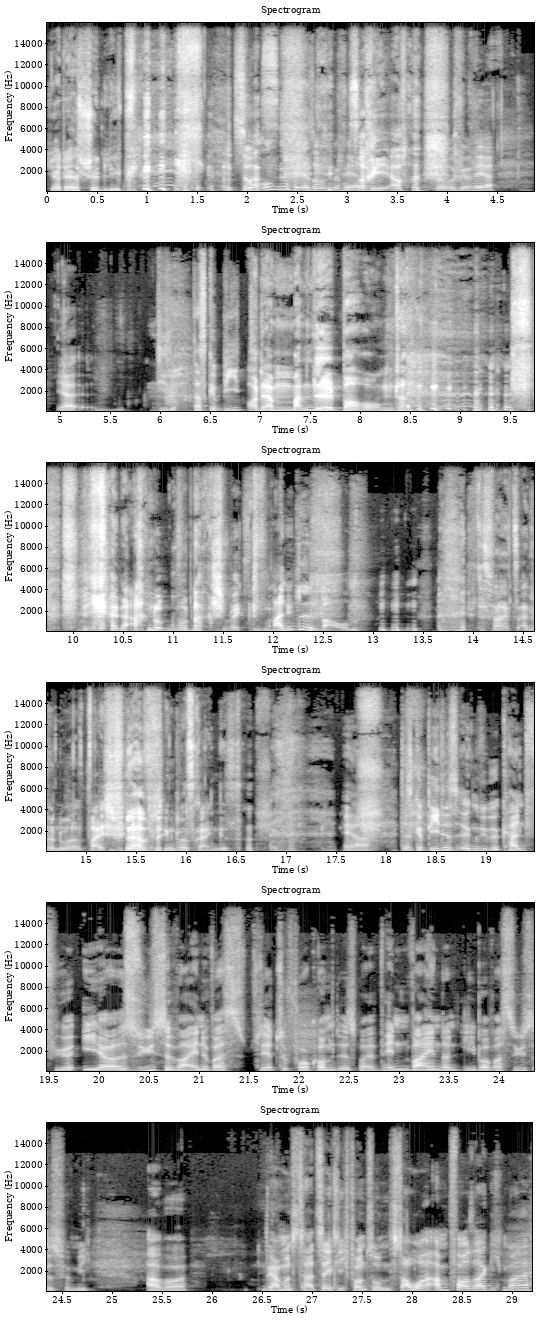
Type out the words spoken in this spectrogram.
ja, der ist schön lieblich. so ungefähr, so ungefähr. Sorry, aber. So ungefähr. Ja, die, das Gebiet. Oh, der Mandelbaum. Ich keine Ahnung, wonach schmeckt. Mandelbaum. das war jetzt einfach nur beispielhaft irgendwas reingesagt. Ja, das Gebiet ist irgendwie bekannt für eher süße Weine, was sehr zuvorkommend ist, weil wenn Wein, dann lieber was Süßes für mich. Aber wir haben uns tatsächlich von so einem Sauerampfer, sag ich mal,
